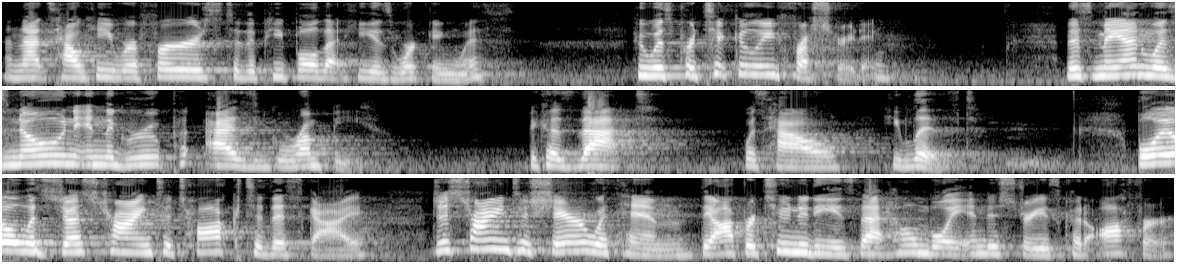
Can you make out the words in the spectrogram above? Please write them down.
and that's how he refers to the people that he is working with who was particularly frustrating. This man was known in the group as Grumpy because that was how he lived. Boyle was just trying to talk to this guy, just trying to share with him the opportunities that Homeboy Industries could offer.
